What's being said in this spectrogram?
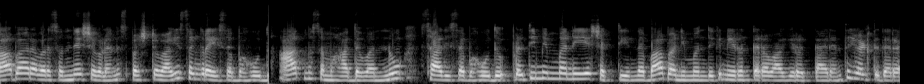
ಬಾಬಾರವರ ಸಂದೇಶಗಳನ್ನು ಸ್ಪಷ್ಟವಾಗಿ ಸಂಗ್ರಹಿಸಬಹುದು. ಆತ್ಮ ಸಂವಾದವನ್ನು ಸಾಧಿಸಬಹುದು. ಪ್ರತಿಬಿಂಬನೆಯ ಶಕ್ತಿಯಿಂದ ಬಾಬಾ ನಿಮ್ಮೊಂದಿಗೆ ನಿರಂತರವಾಗಿರುತ್ತಾರೆ ಅಂತ ಹೇಳ್ತಿದ್ದಾರೆ.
